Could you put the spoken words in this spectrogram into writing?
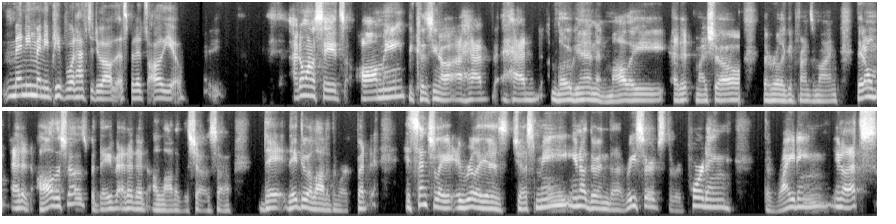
many, many people would have to do all this, but it's all you. I don't want to say it's all me because you know I have had Logan and Molly edit my show. They're really good friends of mine. They don't edit all the shows, but they've edited a lot of the shows. So they they do a lot of the work. But essentially, it really is just me. You know, doing the research, the reporting, the writing. You know, that's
